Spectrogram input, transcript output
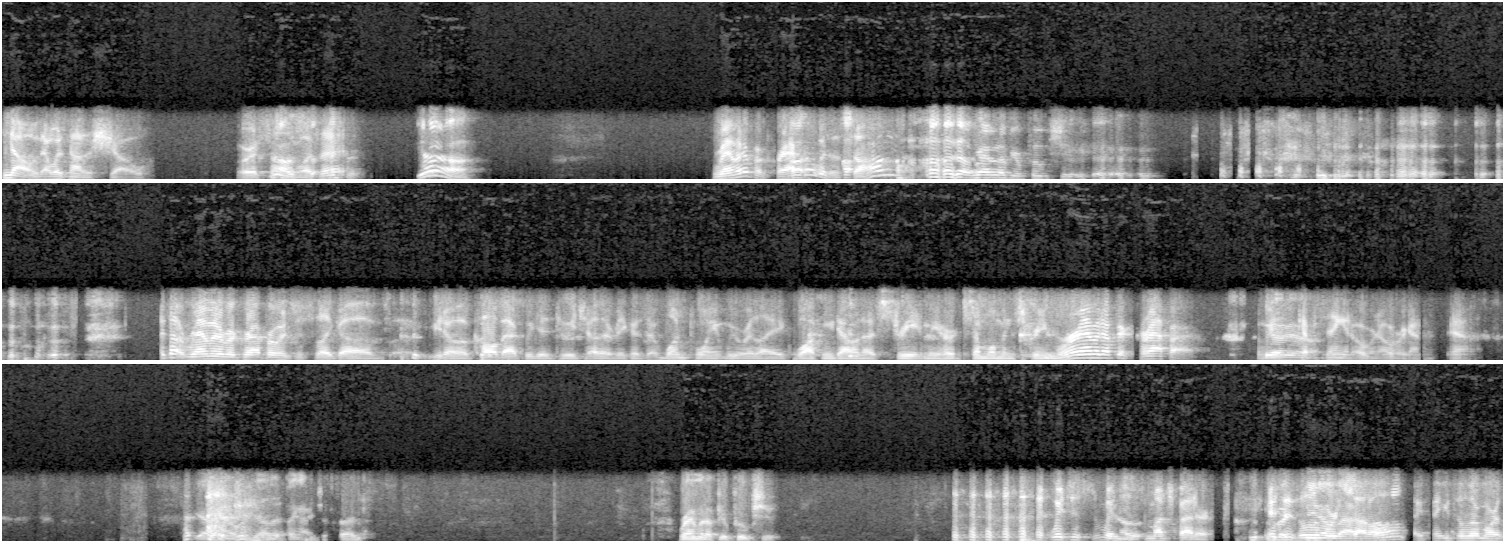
No, that was not a show or a song, no, was so- it? Yeah. Ram it up a cracker Uh, was a uh, song. no, ram it up your poop chute. I thought Ram It Up a Crapper was just like a, you know, a callback we did to each other because at one point we were like walking down a street and we heard some woman scream, Ram It Up Your Crapper. And we Yeah, just yeah. kept saying it over and over again. Yeah. yeah, that was the other thing I just said. Ram it up your poop chute. which is which know- is much better. This is a little more subtle. song? I think it's a little more.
